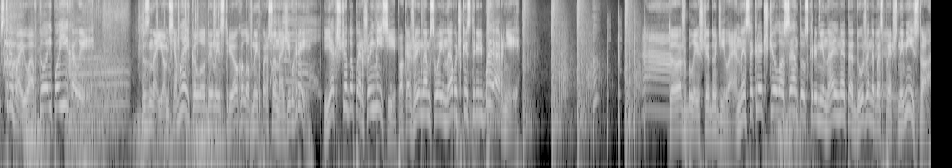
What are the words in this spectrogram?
Стрибай у авто і поїхали. Знайомся, Майкл, один із трьох головних персонажів гри. Як щодо першої місії, покажи нам свої навички стрільби, Арні. Тож ближче до діла. Не секрет, що Лос-Сантус кримінальне та дуже небезпечне місто.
